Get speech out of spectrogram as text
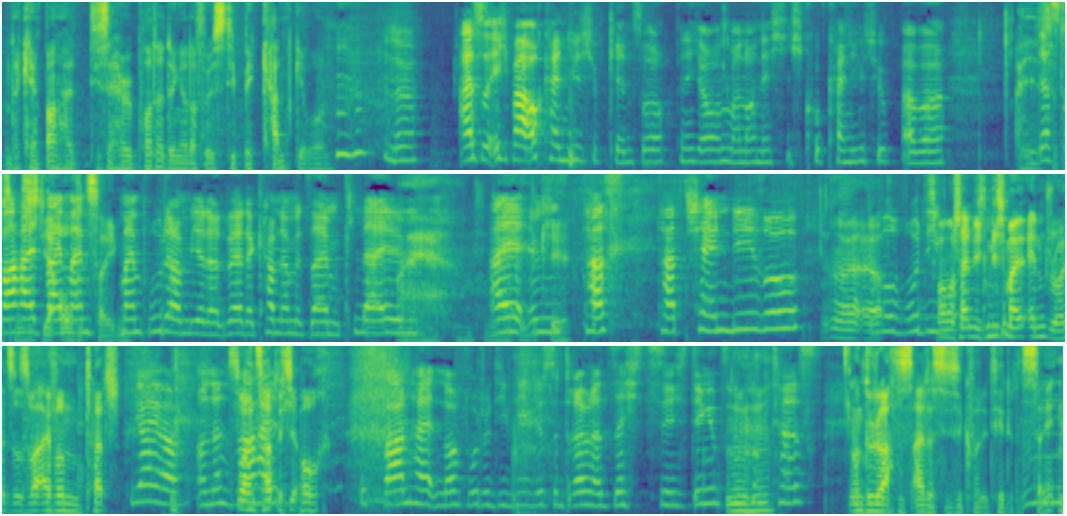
Und da kennt man halt diese Harry Potter-Dinger, dafür ist die bekannt geworden. Nö. Also ich war auch kein YouTube-Kind, so bin ich auch immer noch nicht. Ich gucke kein YouTube, aber Alter, das, war muss ich halt, weil mein, mein Bruder mir, da, der kam da mit seinem kleinen alten okay. Tas- Touch-Handy so, Ja, ja. wo, wo die... Das war wahrscheinlich nicht mal Android, es war einfach ein Touch. Ja, ja, und das So war eins halt, hatte ich auch. das waren halt noch, wo du die Videos in 360 Dingens Mhm. geguckt hast. Und du dachtest, Alter, ist diese Qualität insane.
